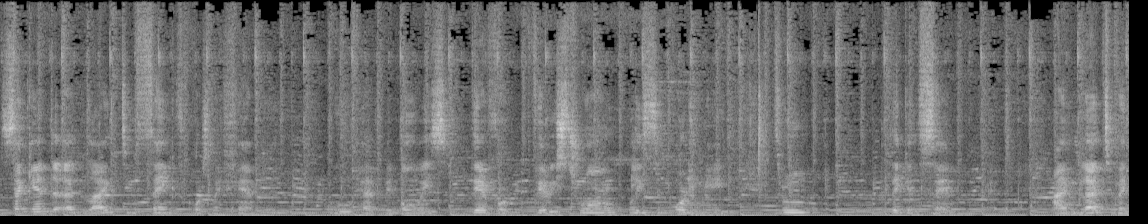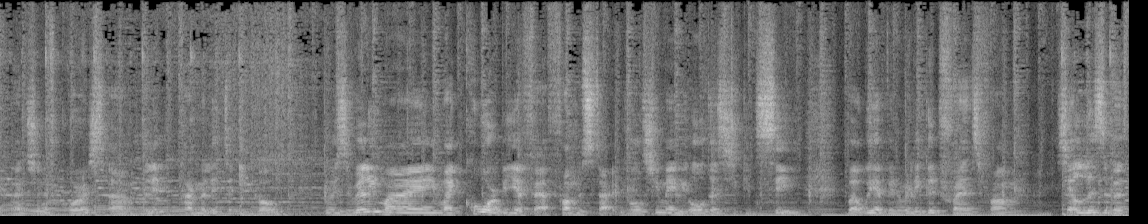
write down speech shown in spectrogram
Second, I'd like to thank, of course, my family who have been always there for me, very strongly supporting me through thick and thin. I'm glad to make mention, of course, um, Carmelita Ico, who is really my, my core BFF from the start. Well, she may be old as you can see, but we have been really good friends from St. Elizabeth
